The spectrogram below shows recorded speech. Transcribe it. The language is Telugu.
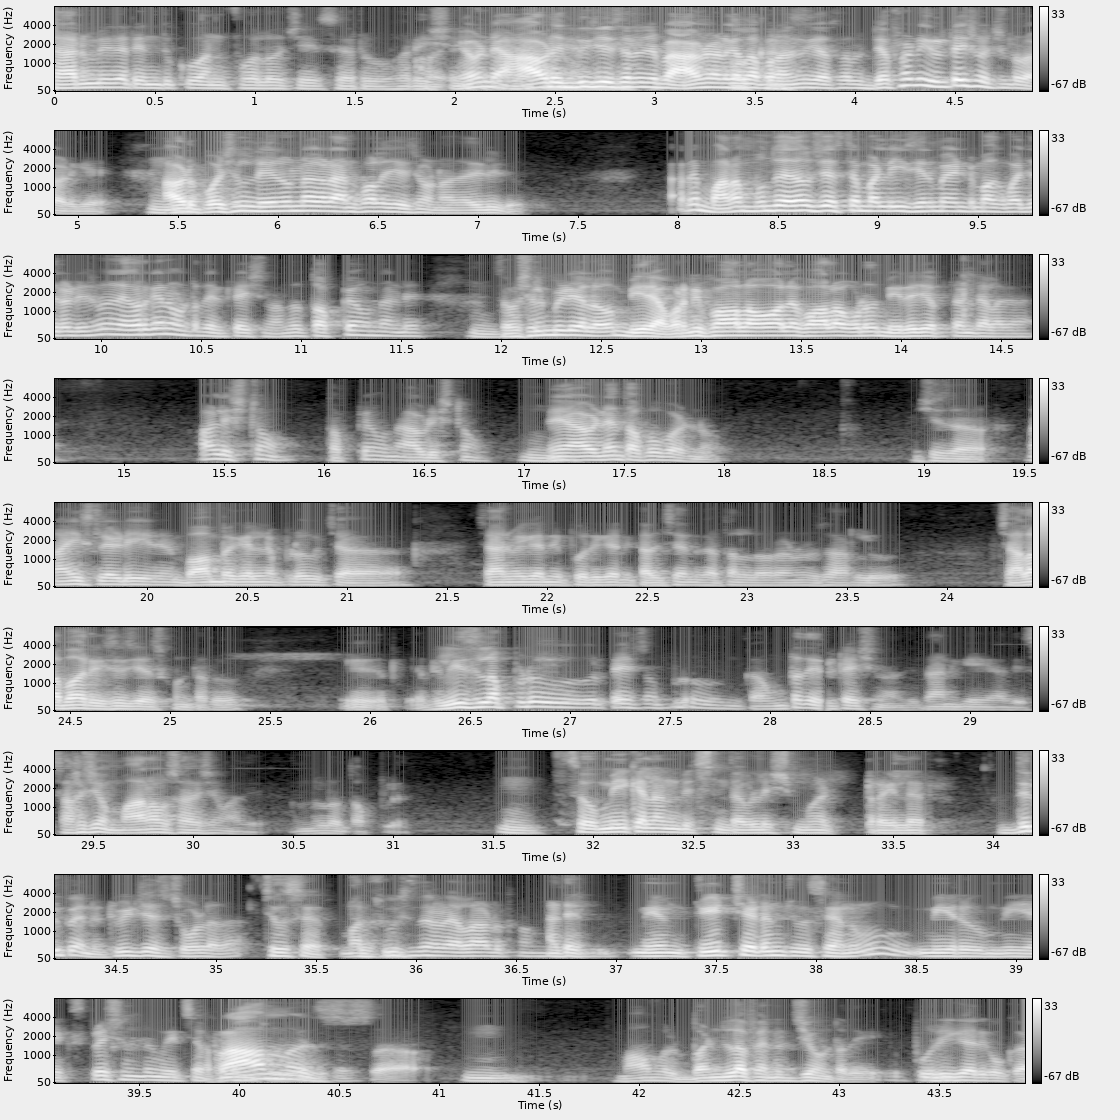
చార్మి గారు ఎందుకు అన్ఫాలో చేశారు హరీష్ గారిని? ఆవిడ ఎందుకు చేశారని చెప్పి ఆవిడ అడగల. ఎందుకు చేస్తారు డెఫినెట్ ఇరిటేషన్ వచ్చింటుంది ఆవిడకి Hmm. ఆవిడ పొజిషన్ నేనున్నా కూడా అన్ఫాలో చేసి ఉన్నాను అది తెలీదు అరే మనం ముందు ఏదో చేస్తే మళ్ళీ ఈ సినిమా ఏంటి మాకు మధ్యలో ఇరిటేషన్ ఎవరికైనా ఉంటుంది ఇరిటేషన్ అందులో తప్పే ఉందండి Hmm. సోషల్ మీడియాలో మీరు ఎవరిని ఫాలో అవ్వాలి ఫాలో అవ్వకూడదు మీరే చెప్తుంటే ఎలాగా వాళ్ళ ఇష్టం తప్పే ఉంది ఆవిడ ఇష్టం Hmm. నేను ఆవిడనే తప్పుపడను విచ్ ఇస్ నైస్ లేడీ నేను బాంబేకి వెళ్ళినప్పుడు చార్మి గారిని పూరి గారిని కలిసాను గతంలో రెండు సార్లు చాలా బాగా రిసీవ్ చేసుకుంటారు రిలీజ్లప్పుడు ఇరిటేషన్ అప్పుడు ఇంకా ఉంటుంది ఇరిటేషన్ అది. దానికి అది సహజం మానవ సహజం అది. అందులో తప్పులేదు. సో మీకు ఎలా అనిపించింది డబుల్ స్మార్ట్ ట్రైలర్? ఉద్దిరిపోయాను ట్వీట్ చేసి చూడలేదా? చూసారు. మనం చూసారు. చూసిన తర్వాత ఎలా అడుగుతాం అంటే మేము ట్వీట్ చేయడం చూశాను. మీరు మీ ఎక్స్ప్రెషన్తో మీరు రామ్. మామూలు బండిల్ ఆఫ్ ఎనర్జీ ఉంటుంది. పూరి. గారికి ఒక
